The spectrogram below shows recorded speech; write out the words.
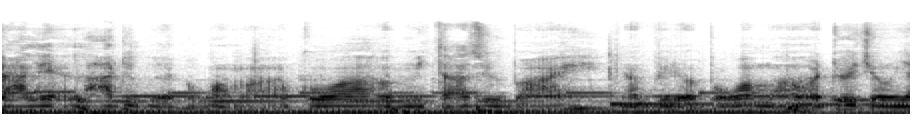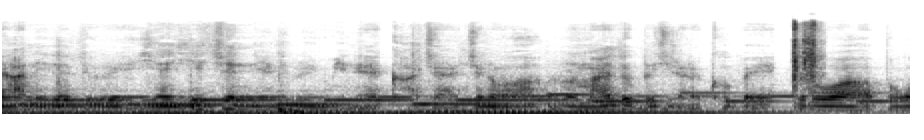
ဒါလည်းအလားတူပဲဘဝမှာကိုကမိသားစုပိုင်းနောက်ပြီးတော့ဘဝမှာအတွေ့အကြုံရနေတဲ့လူတွေရန်ရည်ချက်နေတဲ့လူတွေမြင်တဲ့အခါကျရင်ကျွန်တော်က remind လုပ်ပေးချင်တာတစ်ခုပဲသူတို့ကဘဝ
